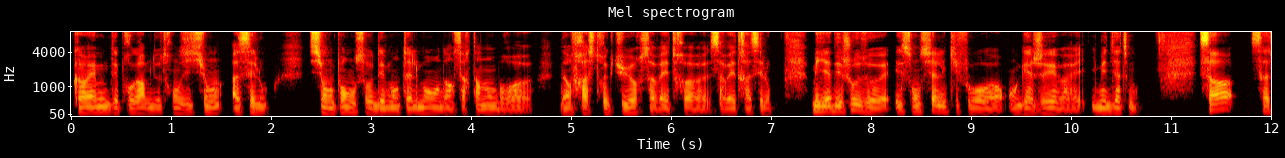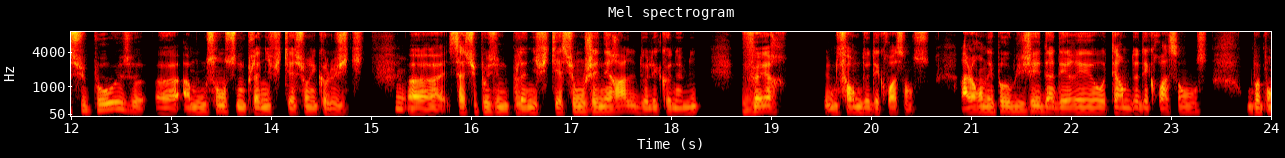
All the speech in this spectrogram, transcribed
quand même des programmes de transition assez longs. Si on pense au démantèlement d'un certain nombre euh, d'infrastructures, ça va être euh, ça va être assez long. Mais il y a des choses euh, essentielles qu'il faut engager immédiatement. Ça, ça suppose, à mon sens, une planification écologique. Mm. ça suppose une planification générale de l'économie vers une forme de décroissance. Alors, on n'est pas obligé d'adhérer au terme de décroissance. On peut pas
